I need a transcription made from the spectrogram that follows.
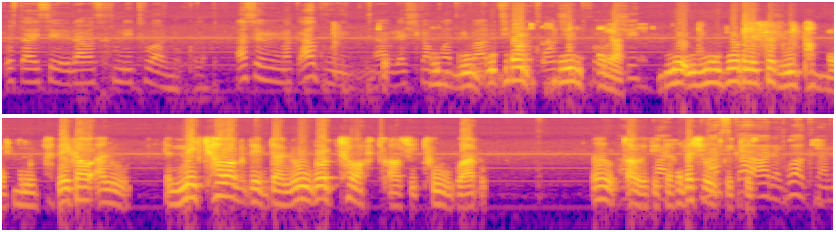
просто ესე რაღაც ხმით თუ არ მოკლა. ასე მე მაგ აგური, აგრაში გამოადგება არ ვიცი ყოველ შემთხვევაში. მე მე ჯობლესაც მიფამე, ანუ მე გავ ანუ მე ჩავაგდებ და ნუ უბრალოდ ჩავახს წყალში თუ არ წავედი ხა და შევუკითხე. არა, გვაქვს რამე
